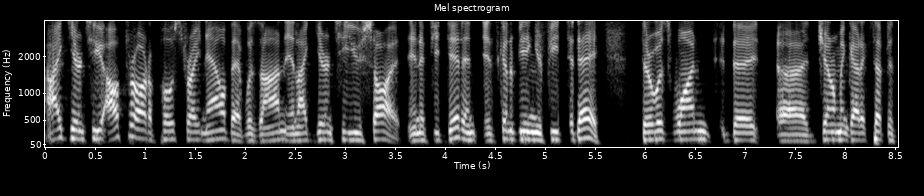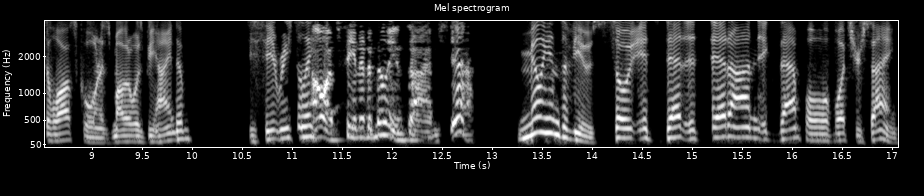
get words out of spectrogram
I guarantee you, I'll throw out a post right now that was on, and I guarantee you saw it. And if you didn't, it's going to be in your feed today. There was one, the uh, gentleman got accepted to law school, and his mother was behind him. Did you see it recently? Oh, I've seen it a million times. Yeah. Millions of views. So it's dead, dead on example of what you're saying.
